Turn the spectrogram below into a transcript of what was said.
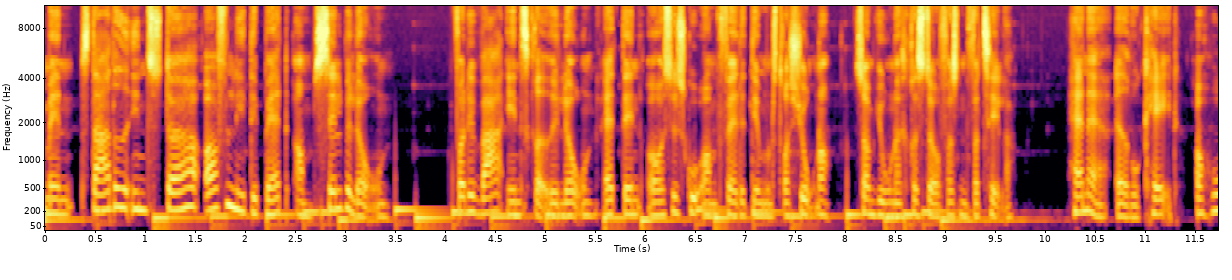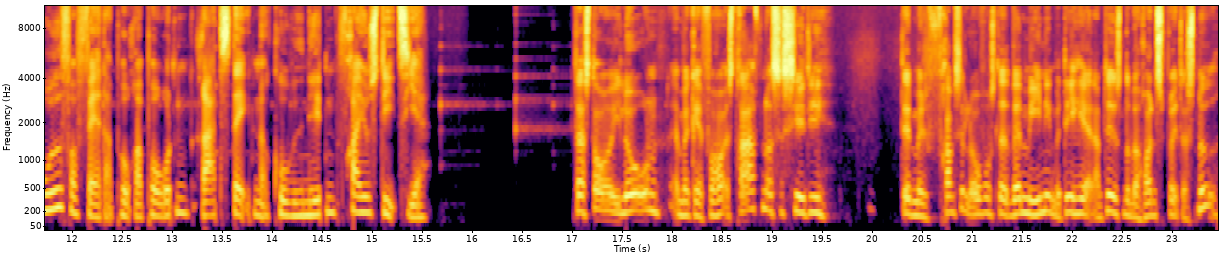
men startede en større offentlig debat om selve loven. For det var indskrevet i loven, at den også skulle omfatte demonstrationer, som Jonas Christoffersen fortæller. Han er advokat og hovedforfatter på rapporten Retsstaten og covid-19 fra Justitia. Der står i loven, at man kan forhøje straffen, og så siger de, det med fremsat lovforslaget, hvad er meningen med det her? Jamen, det er sådan noget med håndsprit og snød.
